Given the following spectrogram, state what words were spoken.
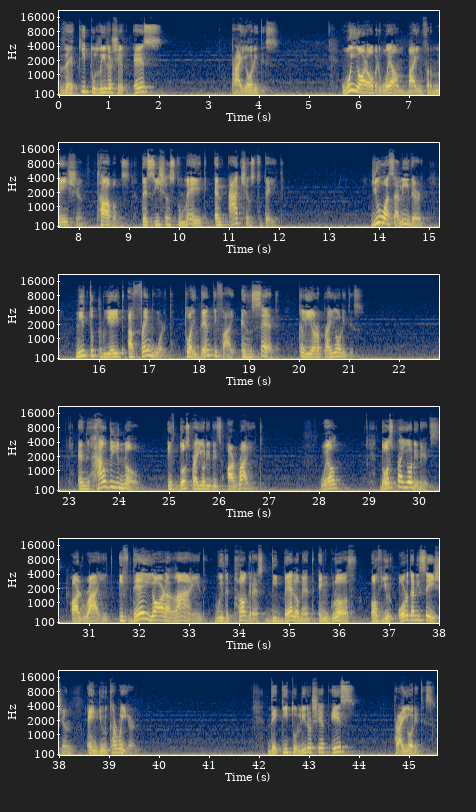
the key to leadership is priorities. We are overwhelmed by information, problems, decisions to make, and actions to take. You, as a leader, need to create a framework to identify and set clear priorities. And how do you know if those priorities are right? Well, those priorities are right if they are aligned with the progress, development, and growth of your organization and your career. The key to leadership is priorities.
